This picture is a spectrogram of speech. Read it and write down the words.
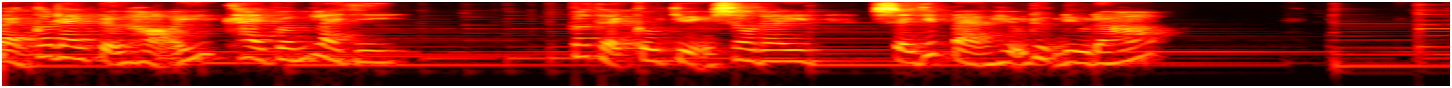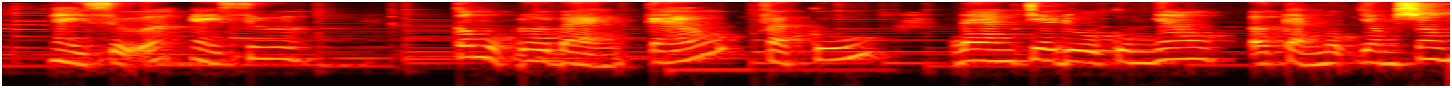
Bạn có đang tự hỏi khai vấn là gì? Có thể câu chuyện sau đây sẽ giúp bạn hiểu được điều đó. Ngày xưa, ngày xưa, có một đôi bạn cáo và cú đang chơi đùa cùng nhau ở cạnh một dòng sông.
